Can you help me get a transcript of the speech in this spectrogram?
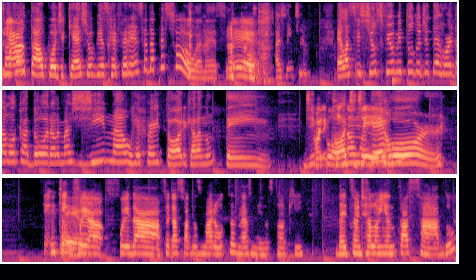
só Olha. voltar o podcast e ouvir as referências da pessoa, né? Assim, É. a gente. Ela assistiu os filmes tudo de terror da locadora. Ela imagina o repertório que ela não tem. De Olha, plot de leu- terror. Quem, quem É. foi, a, foi, da, foi das Fadas Marotas, né? As meninas estão aqui. Da edição de Halloween ano passado.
